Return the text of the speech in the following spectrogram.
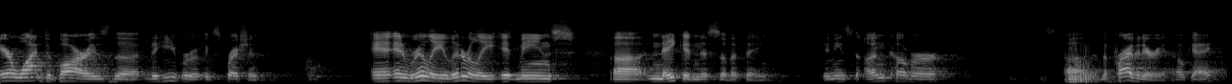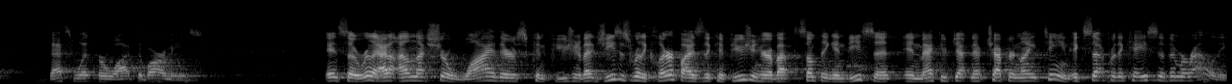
Erwat debar is the, the Hebrew expression. And, and really, literally, it means uh, nakedness of a thing. It means to uncover uh, the private area, okay? That's what Erwat debar means. And so, really, I am not sure why there's confusion about it. Jesus really clarifies the confusion here about something indecent in Matthew chapter 19, except for the case of immorality.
